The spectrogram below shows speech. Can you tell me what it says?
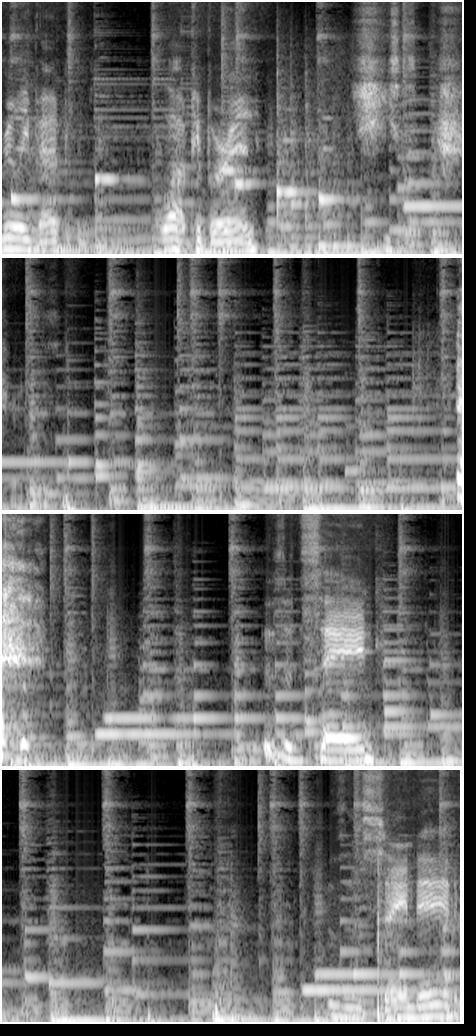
really bad because a lot of people are in. This is insane. This is insane, dude.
